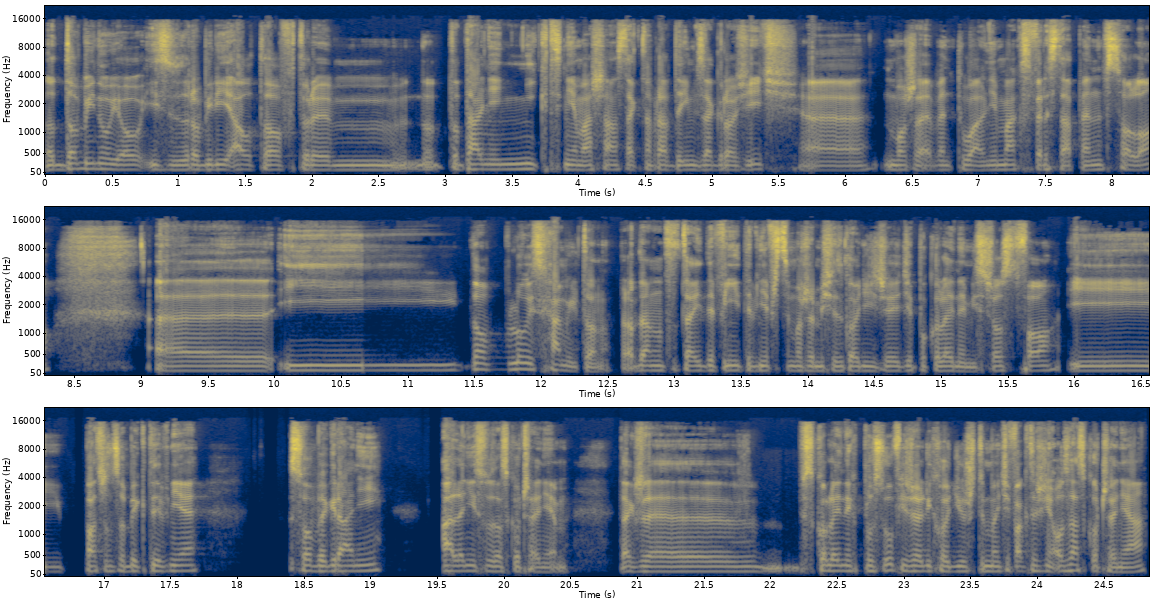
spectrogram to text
no, dominują i zrobili auto, w którym no, totalnie nikt nie ma szans tak naprawdę im zagrozić. E, może ewentualnie Max Verstappen w solo. E, I no, Lewis Hamilton, prawda? No tutaj definitywnie wszyscy możemy się zgodzić, że jedzie po kolejne mistrzostwo i patrząc obiektywnie, są wygrani, ale nie są zaskoczeniem. Także z kolejnych plusów, jeżeli chodzi już w tym momencie faktycznie o zaskoczenia,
